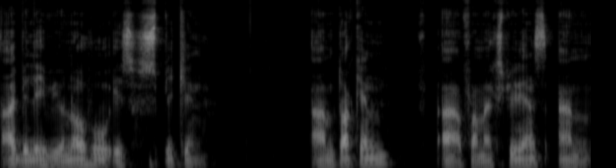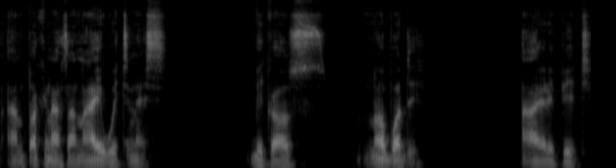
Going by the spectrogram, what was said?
I believe you know who is speaking. I'm talking uh, from experience and I'm talking as an eyewitness because nobody, I repeat,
